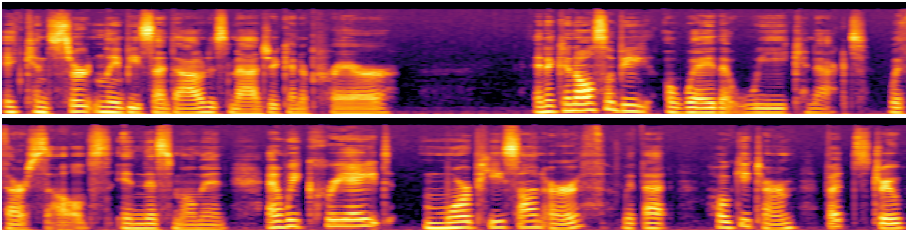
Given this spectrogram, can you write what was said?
It can certainly be sent out as magic and a prayer. And it can also be a way that we connect with ourselves in this moment and we create more peace on earth with that hokey term, but it's true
